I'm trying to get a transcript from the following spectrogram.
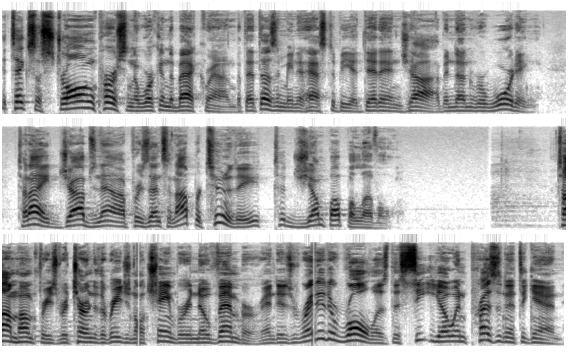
It takes a strong person to work in the background, but that doesn't mean it has to be a dead end job and unrewarding. Tonight, Jobs Now presents an opportunity to jump up a level. Tom Humphries returned to the regional chamber in November and is ready to roll as the CEO and president again.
